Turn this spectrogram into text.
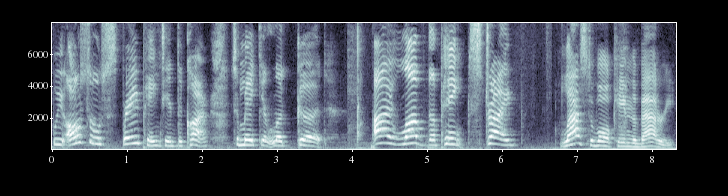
We also spray painted the car to make it look good. I love the pink stripe. Last of all came the battery.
